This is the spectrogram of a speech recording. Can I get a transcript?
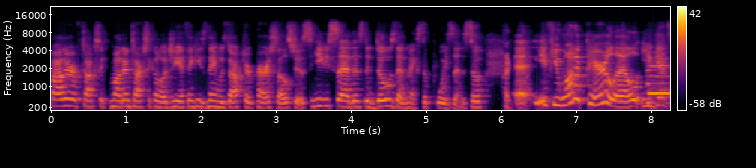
father of toxic modern toxicology. I think his name was Dr. Paracelsus. He said it's the dose that makes the poison. So right. uh, if you want a parallel, you get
